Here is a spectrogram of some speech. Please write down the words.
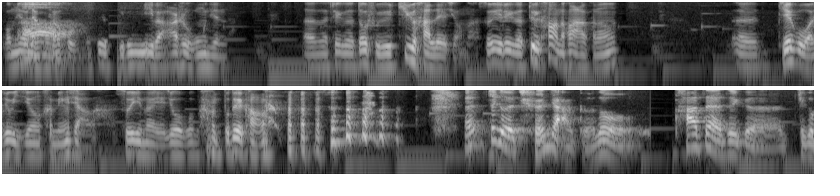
我们有两个小伙子是体重一百二十五公斤的，呃，这个都属于巨汉类型的，所以这个对抗的话，可能呃结果就已经很明显了，所以呢也就不 不对抗了。哎，这个全甲格斗，它在这个这个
